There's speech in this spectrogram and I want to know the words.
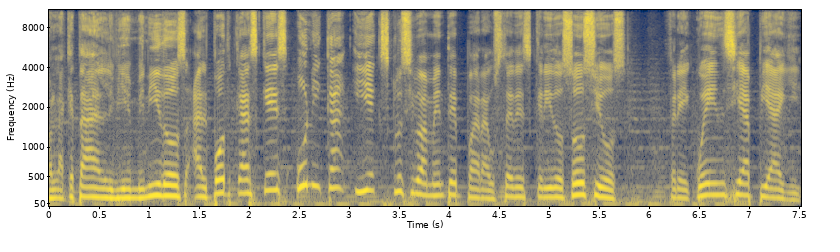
Hola, ¿qué tal? Bienvenidos al podcast que es única y exclusivamente para ustedes queridos socios, Frecuencia Piagui,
